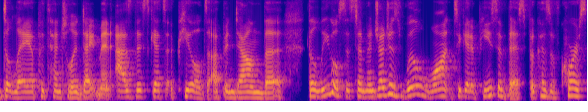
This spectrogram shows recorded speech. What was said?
delay a potential indictment as this gets appealed up and down the the legal system. And judges will want to get a piece of this because of course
